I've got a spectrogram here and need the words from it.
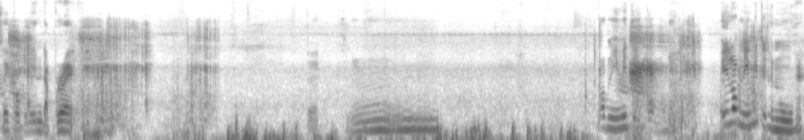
ใส่กอกเล่นดับแรกรอบนี้ไม่เจอกล่องฮะเอ้ยรอบนี้ไม่เจอธนูฮะ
